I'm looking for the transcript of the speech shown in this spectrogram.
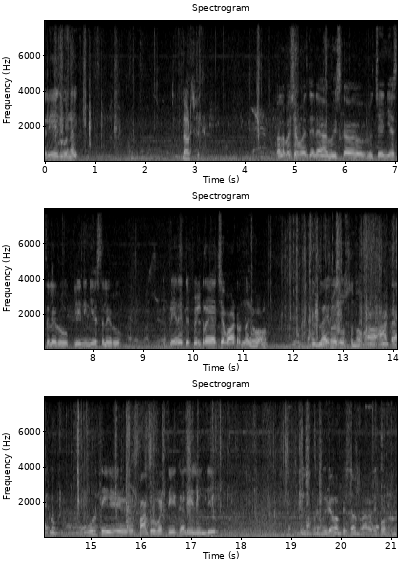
గలీజ్గా ఉన్నాయి. లౌడ్ స్పీకర్ కలమషం అయితేనే ఆ ఇసుక చేంజ్ చేస్తలేరు క్లీనింగ్ చేస్తలేరు. ఇప్పుడు ఏదైతే ఫిల్టర్ అయ్యి వచ్చే వాటర్ ఉన్నాయో మేము లైవ్లో చూస్తున్నాం. ఆ- ట్యాంక్ పూర్తి పాకురు పట్టి గలీజ్ ఉంది. మీకు ఇప్పుడు వీడియో పంపిస్తాం వాళ్ళ reporter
